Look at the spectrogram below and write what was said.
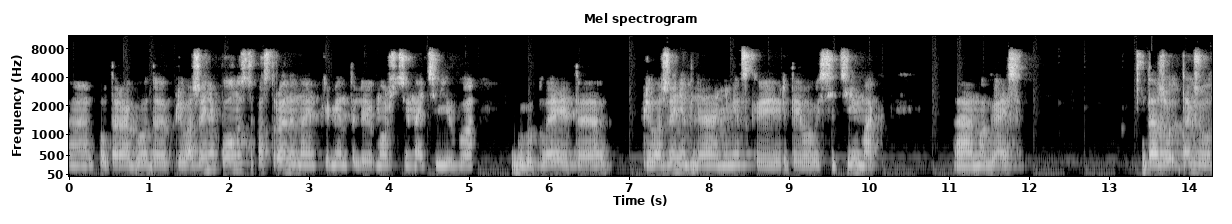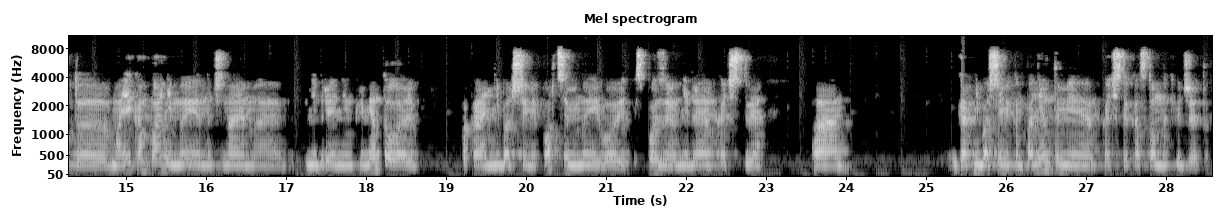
э, полтора года приложение полностью построено на Incremental. Можете найти в Google Play. Это приложение для немецкой ритейловой сети Mag, э, Magguys. Также, также вот в моей компании мы начинаем внедрение Incremental пока небольшими порциями. Мы его используем, внедряем в качестве как небольшими компонентами в качестве кастомных виджетов.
